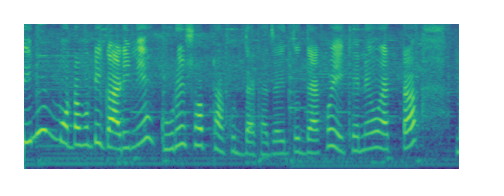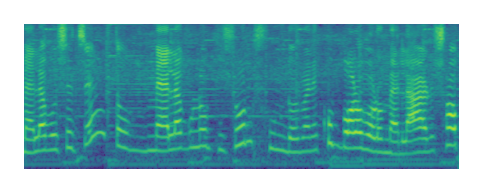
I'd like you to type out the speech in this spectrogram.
দিনে মোটামুটি গাড়ি নিয়ে ঘুরে সব ঠাকুর দেখা যায়। তো দেখো, এখানেও একটা মেলা বসেছে, তো মেলাগুলো ভীষণ সুন্দর মানে খুব বড় বড় মেলা। আর সব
